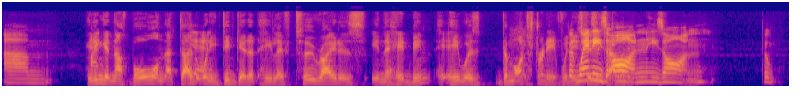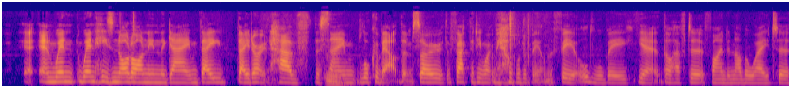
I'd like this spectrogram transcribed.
Um, He didn't get enough ball on that day, but when he did get it, he left two Raiders in the head bin. He was demonstrative with but his when he's on, he's on. And when when he's not on in the game, they they don't have the Mm. same look about them. So the fact that he won't be able to be on the field will be yeah they'll have to find another way to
